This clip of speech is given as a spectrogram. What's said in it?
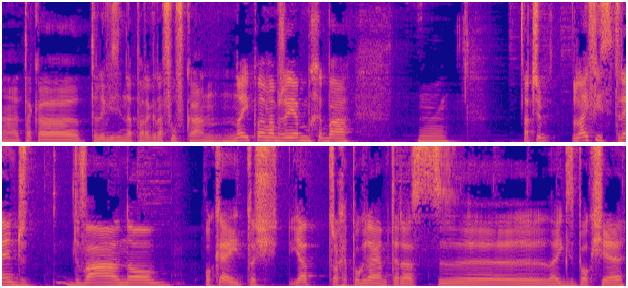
E, taka telewizyjna paragrafówka. No i powiem wam, że ja bym chyba hmm, znaczy Life is Strange 2, no okej, okay, to ja trochę pograłem teraz yy, na Xboxie.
